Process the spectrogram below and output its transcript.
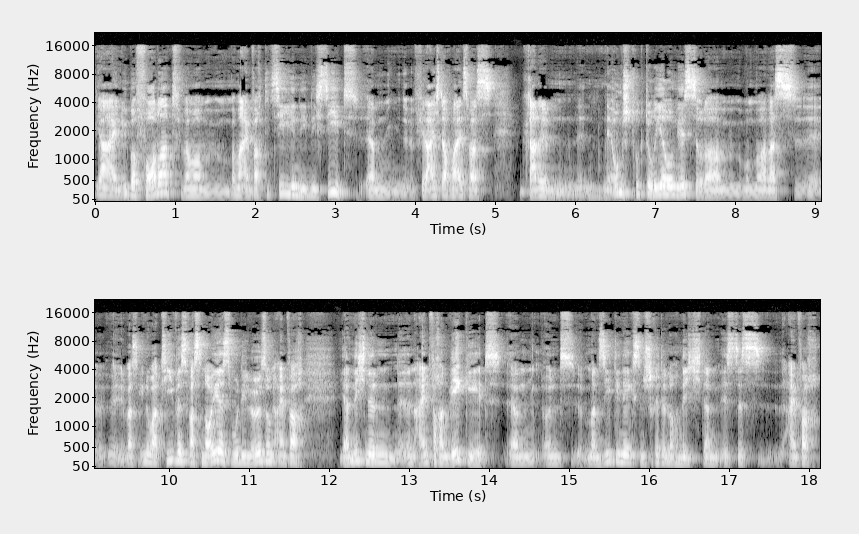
ja, einen überfordert, wenn man, wenn man einfach die Ziele nicht sieht. Ähm, vielleicht auch, weil es was gerade eine Umstrukturierung ist oder was, äh, was Innovatives, was Neues, wo die Lösung einfach ja nicht einen, einen einfachen Weg geht ähm, und man sieht die nächsten Schritte noch nicht, dann ist es einfach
